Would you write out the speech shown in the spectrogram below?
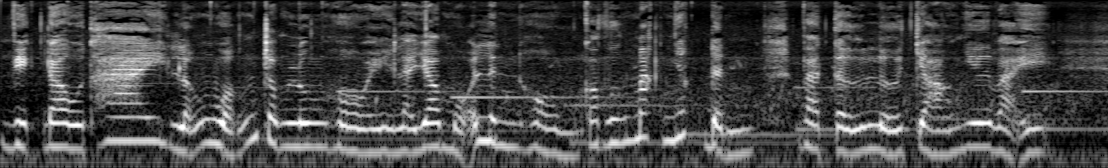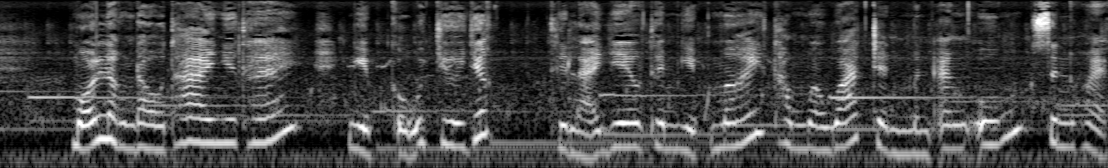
việc đầu thai lẫn quẩn trong luân hồi là do mỗi linh hồn có vướng mắc nhất định và tự lựa chọn như vậy. Mỗi lần đầu thai như thế, nghiệp cũ chưa dứt thì lại gieo thêm nghiệp mới thông qua quá trình mình ăn uống, sinh hoạt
